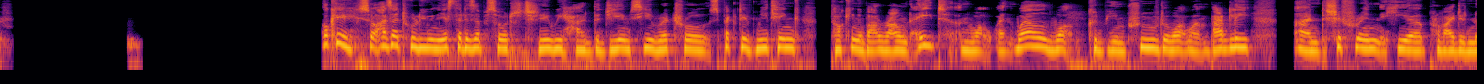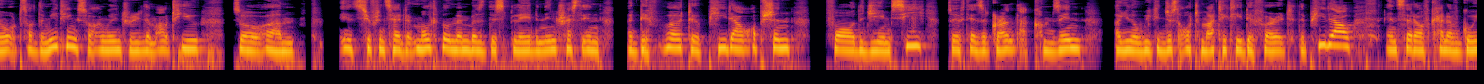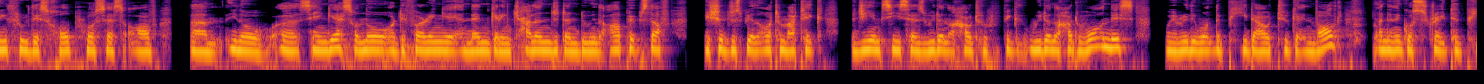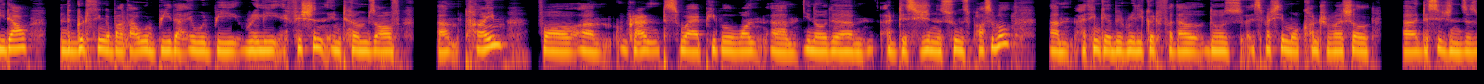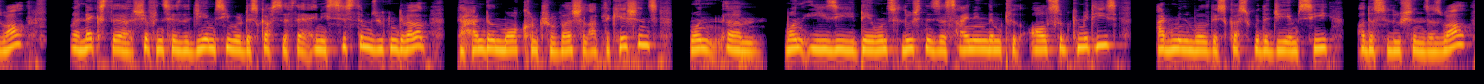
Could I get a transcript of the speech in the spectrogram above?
Okay, so as I told you in yesterday's episode, today we had the GMC retrospective meeting talking about round eight and what went well, what could be improved, or what went badly. And Shifrin here provided notes of the meeting, so I'm going to read them out to you. So um, Shifrin said multiple members displayed an interest in a defer to PDAO option for the GMC. So if there's a grant that comes in, uh, you know, we can just automatically defer it to the PDAO instead of kind of going through this whole process of um, you know, uh, saying yes or no or deferring it and then getting challenged and doing the RPIP stuff. It should just be an automatic. The GMC says we don't know how to figure, we don't know how to vote on this. We really want the PDAO to get involved, and then it goes straight to PDAO. And the good thing about that would be that it would be really efficient in terms of um, time for um, grants where people want um, you know the a decision as soon as possible. Um, I think it'll be really good for the, those, especially more controversial uh, decisions as well. The next, uh, Shifrin says the GMC will discuss if there are any systems we can develop to handle more controversial applications. One, um, one easy day one solution is assigning them to all subcommittees. Admin will discuss with the GMC other solutions as well.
